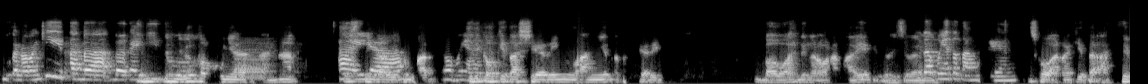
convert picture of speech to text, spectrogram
bukan orang kita nggak nggak kayak gitu dan juga kalau punya anak ah, terus iya. tinggal di tempat jadi kalau kita sharing langit atau sharing bawah dengan orang lain gitu istilahnya. Kita punya tetangga. Terus kalau anak kita aktif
